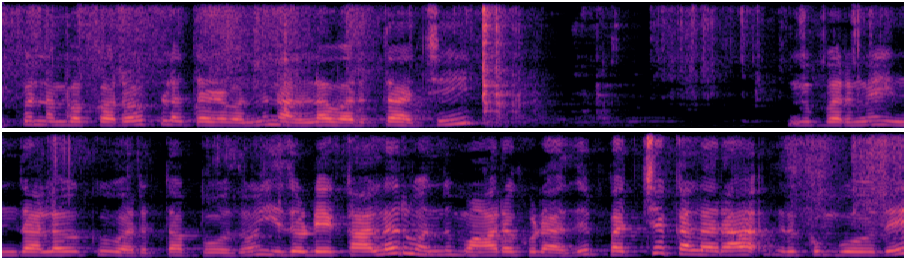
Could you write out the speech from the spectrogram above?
இப்போ நம்ம கருவேப்பிலை தழை வந்து நல்லா வறுத்தாச்சு. இங்கே பாருங்கள் இந்த அளவுக்கு வறுத்தா போதும். இதோடைய கலர் வந்து மாறக்கூடாது. பச்சை கலராக இருக்கும்போதே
